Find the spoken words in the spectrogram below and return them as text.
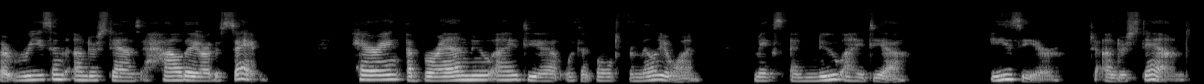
but reason understands how they are the same. Pairing a brand new idea with an old familiar one makes a new idea easier to understand.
